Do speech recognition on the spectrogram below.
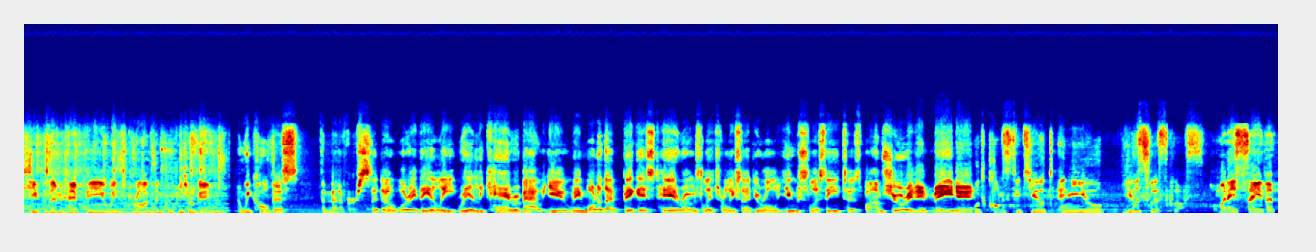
keep them happy with drugs and computer games. And we call this the metaverse. But don't worry, the elite really care about you. I mean, one of their biggest heroes literally said you're all useless eaters, but I'm sure he didn't mean it. Would constitute a new useless class. When I say that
